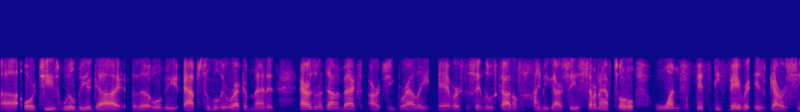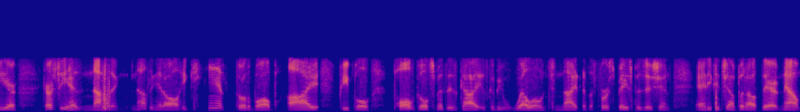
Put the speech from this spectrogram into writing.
uh, Ortiz will be a guy that will be absolutely recommended. Arizona Diamondbacks, Archie Bradley uh, versus the St. Louis Cardinals, Jaime Garcia, seven and a half total, 150 favorite is Garcia. Garcia has nothing, nothing at all. He can't throw the ball high. People Paul Goldschmidt, this guy is going to be well owned tonight at the first base position, and he could jump it out there. Now,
